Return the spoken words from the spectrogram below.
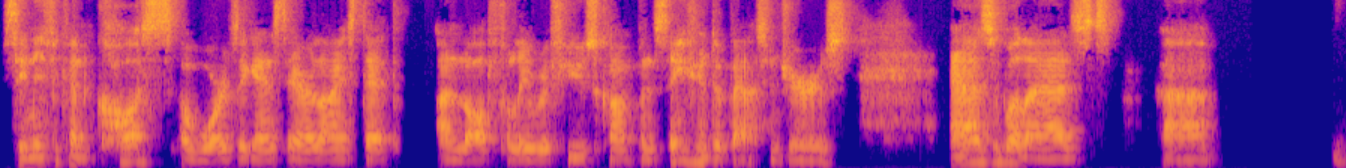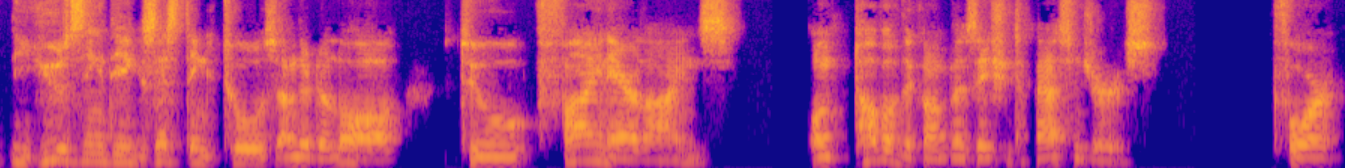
significant costs awards against airlines that unlawfully refuse compensation to passengers, as well as uh, using the existing tools under the law to fine airlines on top of the compensation to passengers for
